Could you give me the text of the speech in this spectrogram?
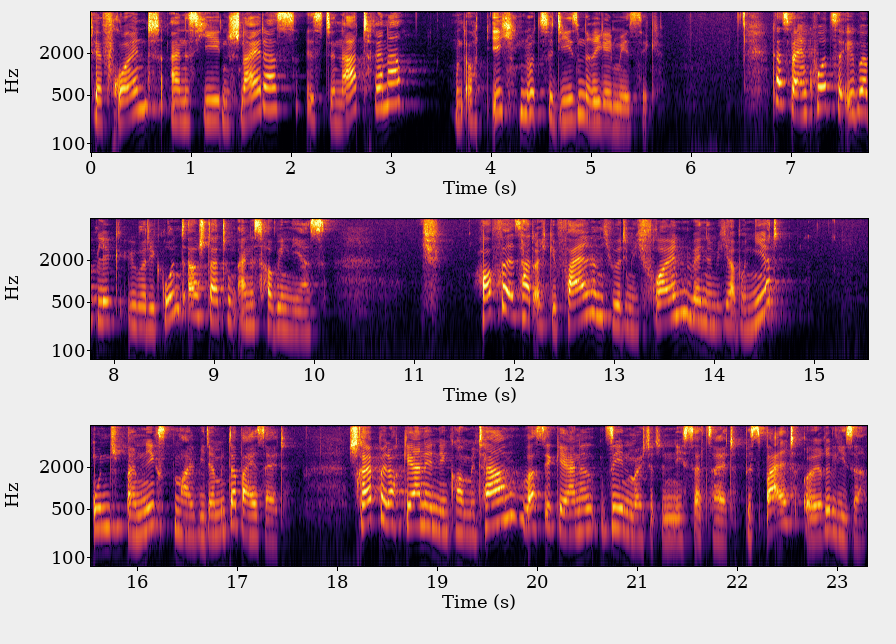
Der Freund eines jeden Schneiders ist der Nahttrenner und auch ich nutze diesen regelmäßig. Das war ein kurzer Überblick über die Grundausstattung eines Hobbynähers. Ich hoffe, es hat euch gefallen und ich würde mich freuen, wenn ihr mich abonniert und beim nächsten Mal wieder mit dabei seid. Schreibt mir doch gerne in den Kommentaren, was ihr gerne sehen möchtet in nächster Zeit. Bis bald, eure Lisa.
